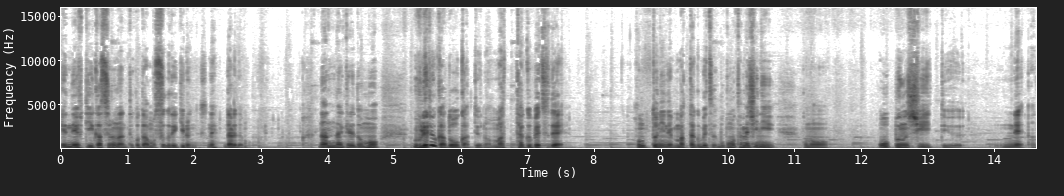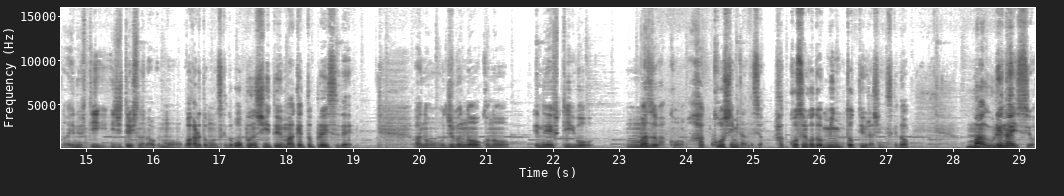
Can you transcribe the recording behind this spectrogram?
NFT 化するなんてことはもうすぐできるんですね。誰でも。なんだけれども売れるかどうかっていうのは全く別で本当にね全く別。僕も試しにこの OpenSea っていうねあの NFT いじってる人ならもう分かると思うんですけど OpenSea というマーケットプレイスであの自分のこの NFT をまずはこう発行してみたんですよ。発行することをミントっていうらしいんですけどまあ売れないですよ。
